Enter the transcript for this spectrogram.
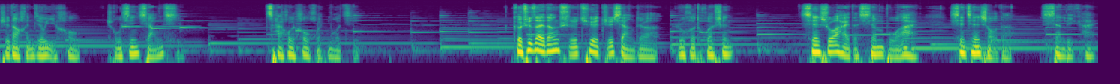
直到很久以后重新想起，才会后悔莫及。可是，在当时却只想着如何脱身，先说爱的先不爱，先牵手的先离开，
